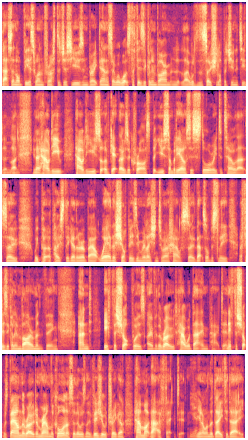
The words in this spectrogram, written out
that's an obvious one for us to just use and break down and say, well, what's the physical environment look like? What does the social opportunity look like? Mm. You know, how do you how do you sort of get those across, but use somebody else's story to tell that? So we put a post together about where the shop is in relation to our house. So that's obviously a physical environment thing. And if the shop was over the road, how would that impact it? And if the shop was down the road and round the corner, so there was no visual trigger, how might that affect it? Yeah. You know, on the day to day.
